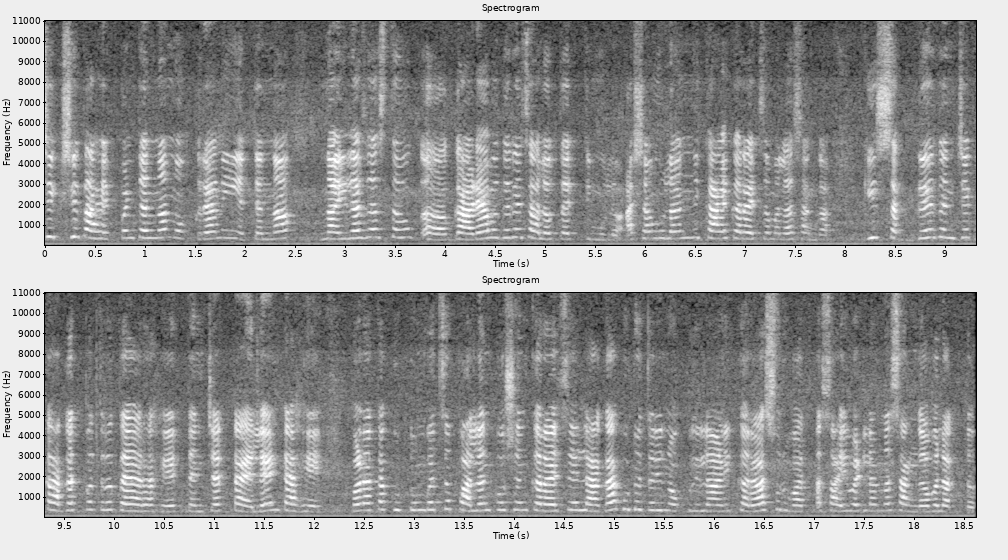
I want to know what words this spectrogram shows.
शिक्षित आहेत पण त्यांना नोकऱ्या नाही आहेत त्यांना नाईलाजास्त जास्त गाड्या वगैरे चालवतायत ती मुलं. अशा मुलांनी काय करायचं मला सांगा? की सगळे त्यांचे कागदपत्र तयार आहेत त्यांच्यात टॅलेंट आहे पण आता कुटुंबाचं पालन पोषण करायचंय लागा कुठेतरी नोकरीला आणि करा सुरुवात असं आई वडिलांना सांगावं लागतं.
